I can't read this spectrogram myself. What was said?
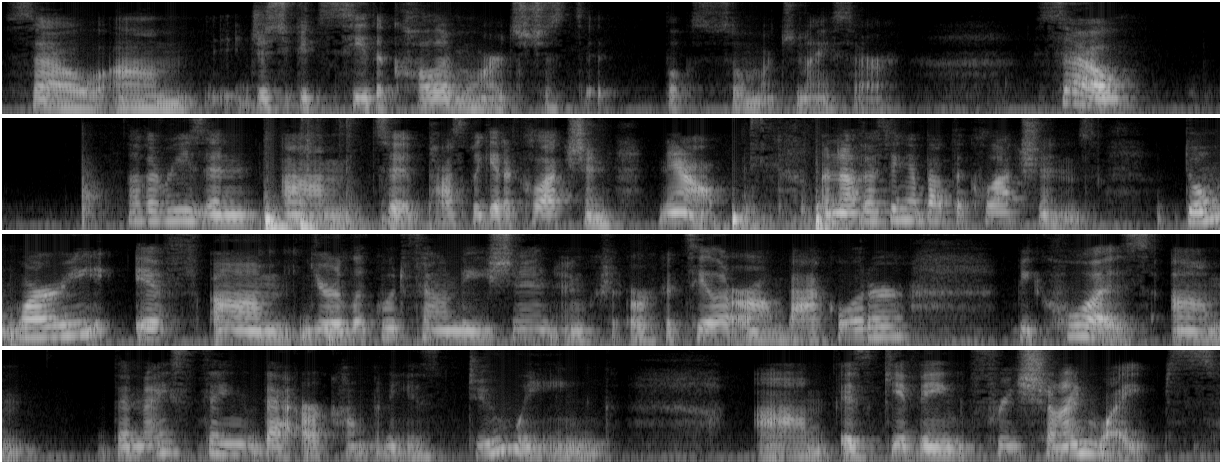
So um, just you could see the color more. It's just, it looks so much nicer. So another reason um, to possibly get a collection. Now, another thing about the collections, don't worry if um, your liquid foundation and, or concealer are on back order because um, the nice thing that our company is doing um, is giving free shine wipes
